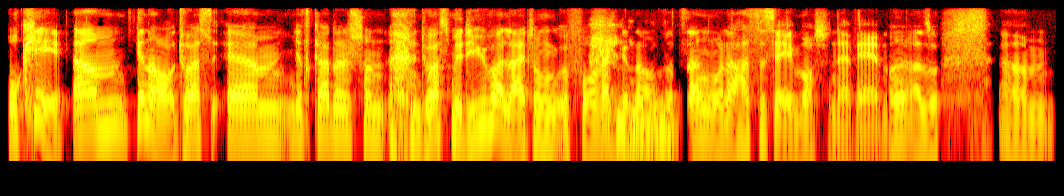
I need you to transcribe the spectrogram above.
Okay, ähm, genau. Du hast ähm, jetzt gerade schon, du hast mir die Überleitung vorweggenommen sozusagen, oder hast es ja eben auch schon erwähnt. Ne? Also ähm,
